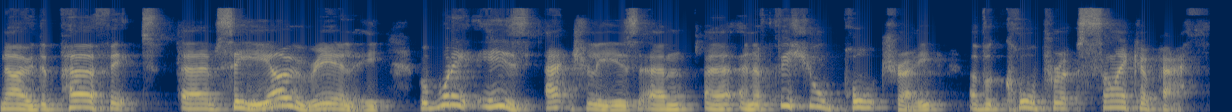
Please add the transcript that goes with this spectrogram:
No, the perfect um, CEO, really. But what it is actually is um, uh, an official portrait of a corporate psychopath.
